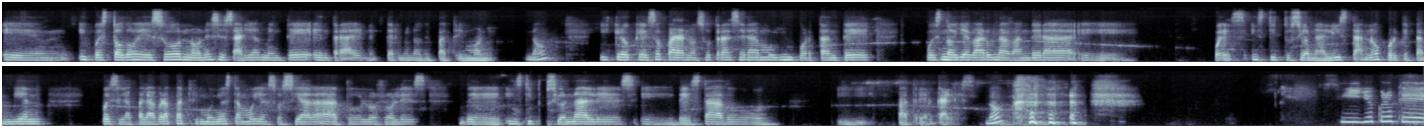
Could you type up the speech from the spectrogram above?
eh, y pues todo eso no necesariamente entra en el término de patrimonio, ¿no? Y creo que eso para nosotras era muy importante, pues no llevar una bandera pues institucionalista, ¿no? Porque también pues la palabra patrimonio está muy asociada a todos los roles de institucionales, eh, de Estado y patriarcales, ¿no? Sí, yo creo que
